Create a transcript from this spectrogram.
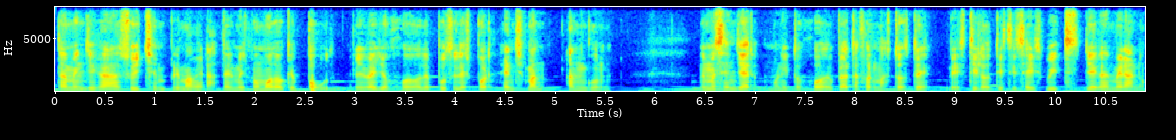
también llega a Switch en primavera, del mismo modo que Poud, el bello juego de puzzles por Henchman and Goon. The Messenger, un juego de plataformas 2D de estilo 16 bits, llega en verano,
